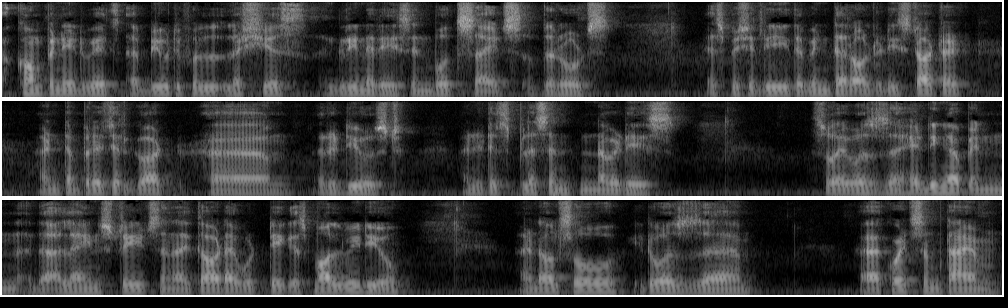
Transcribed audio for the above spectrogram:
accompanied with a beautiful luscious greeneries in both sides of the roads especially the winter already started and temperature got um, reduced and it is pleasant nowadays. So i was uh, heading up in the Al Ain streets and i thought i would take a small video and also it was uh, uh, quite some time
